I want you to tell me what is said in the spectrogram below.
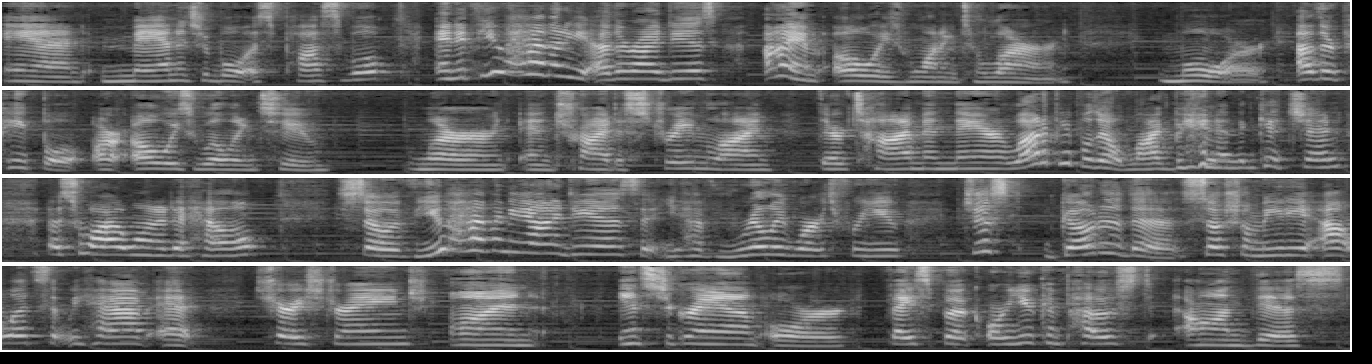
and manageable as possible. And if you have any other ideas, I am always wanting to learn more. Other people are always willing to learn and try to streamline their time in there. A lot of people don't like being in the kitchen. That's why I wanted to help. So if you have any ideas that you have really worked for you, just go to the social media outlets that we have at Cherry Strange on Instagram or Facebook, or you can post on this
